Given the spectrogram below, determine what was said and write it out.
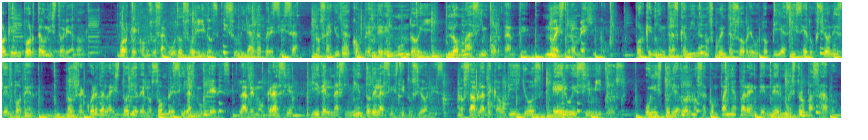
¿Por qué importa un historiador? Porque con sus agudos oídos y su mirada precisa nos ayuda a comprender el mundo y, lo más importante, nuestro México. Porque mientras camina nos cuenta sobre utopías y seducciones del poder. Nos recuerda la historia de los hombres y las mujeres, la democracia y del nacimiento de las instituciones. Nos habla de caudillos, héroes y mitos. Un historiador nos acompaña para entender nuestro pasado.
